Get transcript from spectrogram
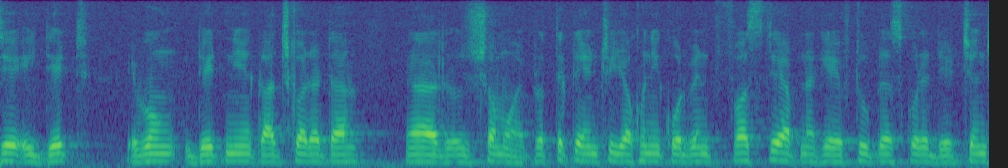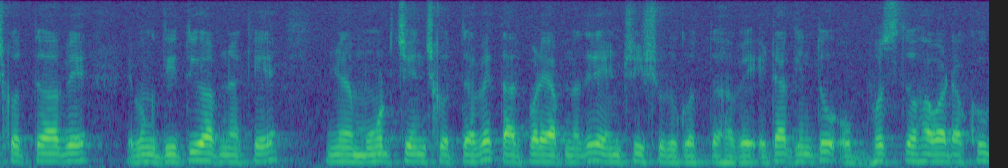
যে এই ডেট এবং ডেট নিয়ে কাজ করাটা সময়। প্রত্যেকটা এন্ট্রি যখনই করবেন ফার্স্টে আপনাকে এফ টু প্রেস করে ডেট চেঞ্জ করতে হবে এবং দ্বিতীয় আপনাকে মোড চেঞ্জ করতে হবে, তারপরে আপনাদের এন্ট্রি শুরু করতে হবে। এটা কিন্তু অভ্যস্ত হওয়াটা খুব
